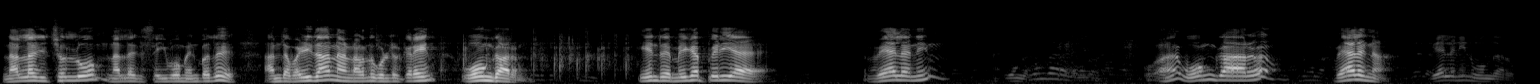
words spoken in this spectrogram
நல்லதை சொல்லுவோம் நல்லதை செய்வோம் என்பது அந்த வழிதான் நான் நடந்து கொண்டிருக்கிறேன். ஓங்காரம். என்ற மிகப்பெரிய வேலனின் ஓங்கார வேலனா? வேலனின் ஓங்காரம்.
